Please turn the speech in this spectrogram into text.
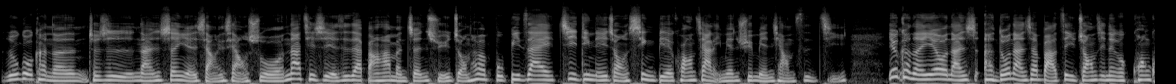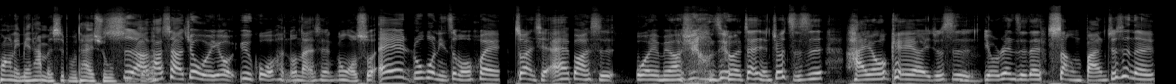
如果可能，就是男生也想一想说，那其实也是在帮他们争取一种，他们不必在既定的一种性别框架里面去勉强自己。因为可能也有男生，很多男生把自己装进那个框框里面，他们是不太舒服。是啊，他是啊，就我也有遇过很多男生跟我说：“哎、欸，如果你这么会赚钱，哎、欸，不好意思，我也没有要学我这么赚钱，就只是还 OK 而已，就是有认真在上班。嗯、就是呢，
